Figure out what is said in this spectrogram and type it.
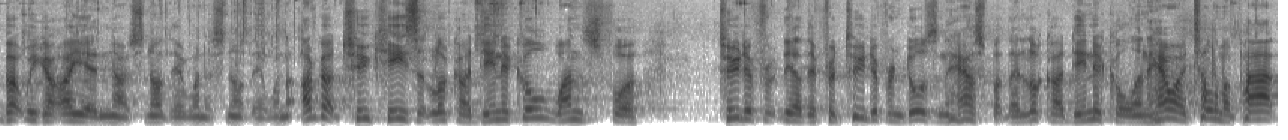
but we go, oh, yeah, no, it's not that one, it's not that one. I've got two keys that look identical. One's for two different, they're for two different doors in the house, but they look identical. And how I tell them apart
